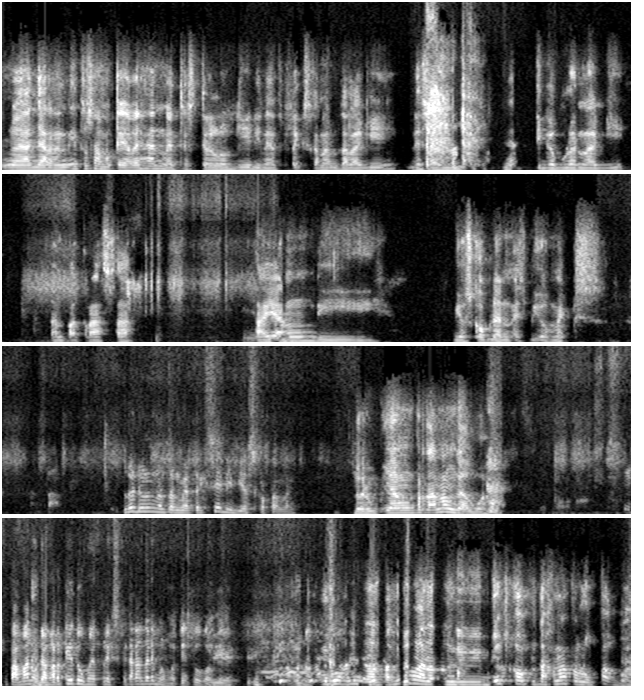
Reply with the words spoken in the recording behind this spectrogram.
ny- nyaranin itu sama kayak Rehan Matrix Trilogy di Netflix karena bentar lagi Desember ya, tiga bulan lagi tanpa terasa Iya. tayang di bioskop dan HBO Max. Mantap. Lu dulu nonton Matrix-nya di bioskop aman. 2000 yang pertama enggak gue. Paman udah ngerti tuh Matrix. Kita kan tadi belum ngerti tuh kalau Iya. Gua tapi nggak nonton di bioskop entah kenapa lupa gue.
